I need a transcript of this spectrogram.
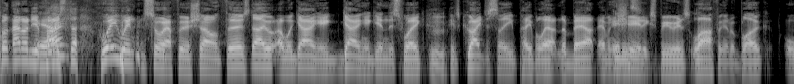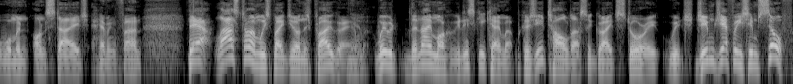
Put that on your You know? poster. We went and saw our first show on Thursday. Uh, We're going going again this week. It's great to see people out and about having a It is. shared experience, laughing at a bloke or woman on stage, having fun. Now, last time we spoke to you on this program, we were the name Michael Gudinski came up because you told us a great story, which Jim Jeffries himself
